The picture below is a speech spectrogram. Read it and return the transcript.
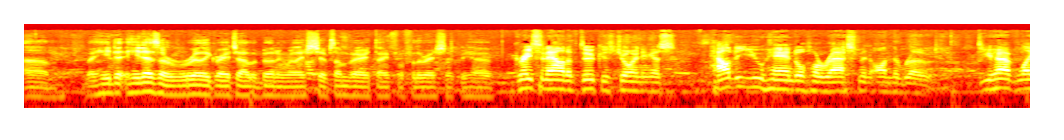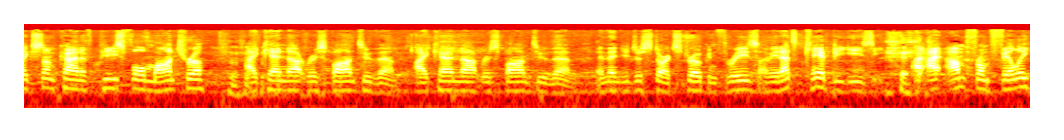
um, but he d- he does a really great job of building relationships. I'm very thankful for the relationship we have. Grayson Allen of Duke is joining us. How do you handle harassment on the road? Do you have like some kind of peaceful mantra? I cannot respond to them. I cannot respond to them. And then you just start stroking threes. I mean, that can't be easy. I, I, I'm from Philly.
